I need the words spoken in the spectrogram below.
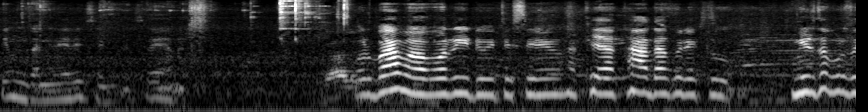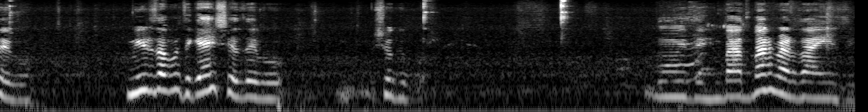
কেমন জানি ওর বাবা আবার রেডি হইতেছে খেয়া খাওয়া দাওয়া করে একটু মির্জাপুর যাইব। মির্জাপুর থেকে এসে যাইব সখীপুর। ওই যে বাদ বারবার যাই এই যে।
